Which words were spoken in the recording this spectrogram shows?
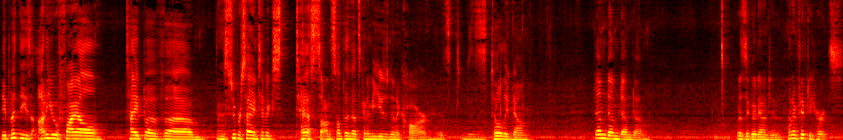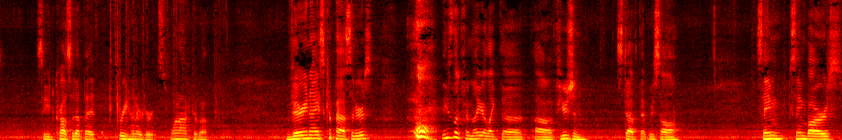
they put these audiophile type of um, super scientific tests on something that's going to be used in a car. It's, it's totally dumb. Dumb, dumb, dumb, dumb. What does it go down to? 150 hertz. So you'd cross it up at 300 hertz, one octave up. Very nice capacitors. These look familiar, like the uh, fusion stuff that we saw. Same same bars.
